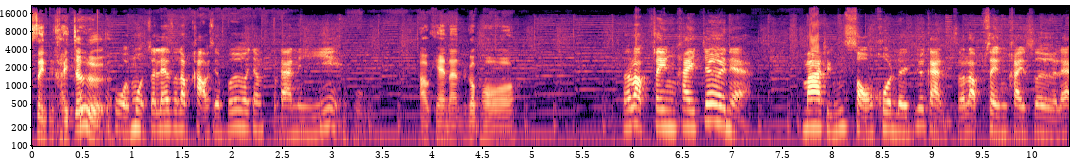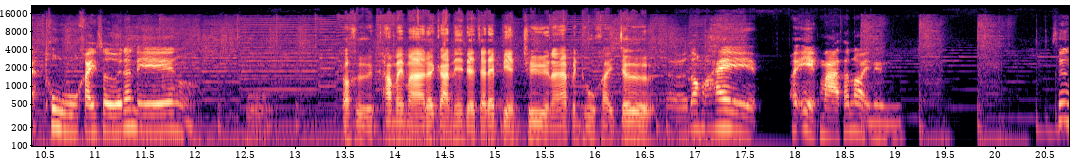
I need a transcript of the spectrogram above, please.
เซนไคเจอร์ โอ้โหหมดซะแล้วสำหรับข่าวเซเบอร์ประจำสัปดาห์นี้ เอาแค่นั้นก็พอ สำหรับเซงไคเจอร์เนี่ย มาถึง 2 คนเลยด้วยกันสำหรับเซงไคเซอร์ และทูไคเซอร์นั่นเองโอ้ก็คือถ้าไม่มาด้วยกันนี่เดี๋ยวจะได้เปลี่ยนชื่อนะฮะเป็นทูไคเจอร์เออต้องให้พระเอกมาซะหน่อยหนึ่ง ซึ่ง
